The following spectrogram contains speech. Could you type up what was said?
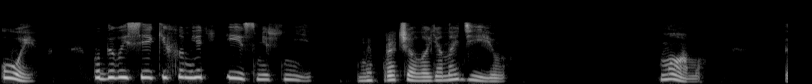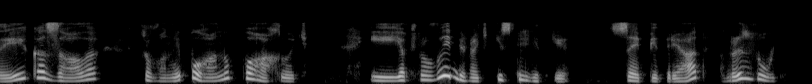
Ой, подивися, які хам'ячки смішні, не втрачала я надію. Мамо, ти казала, що вони погано пахнуть, і якщо вибіжать із клітки, все підряд гризуть,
